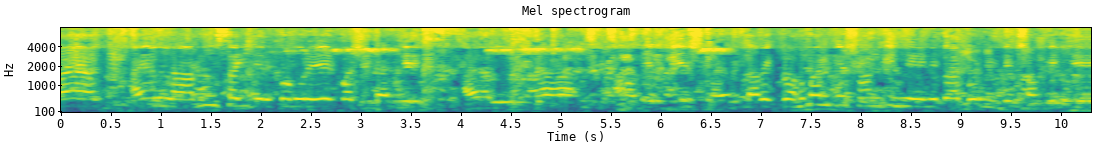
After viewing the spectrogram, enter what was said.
আয়- আয় আল্লাহ আবু সাইদের কবরের পাশে দাঁড়িয়ে আমাদের দেশ তারেক রহমানকে সঙ্গে নিয়ে নেতা কর্মীদের সঙ্গে নিয়ে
